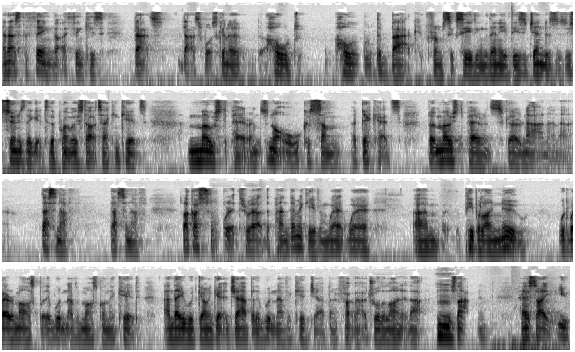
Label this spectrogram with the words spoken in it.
and that's the thing that I think is that's that's what's going to hold hold them back from succeeding with any of these agendas. Is as soon as they get to the point where they start attacking kids, most parents, not all, because some are dickheads, but most parents go, nah, nah, nah, nah, that's enough, that's enough. Like I saw it throughout the pandemic, even where where um, people I knew would wear a mask, but they wouldn't have a mask on their kid, and they would go and get a jab, but they wouldn't have a kid jab. No, fuck that. I draw the line at that. It's not happening. And it's like you,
